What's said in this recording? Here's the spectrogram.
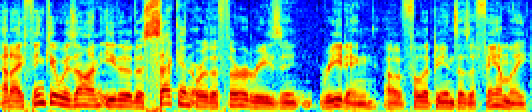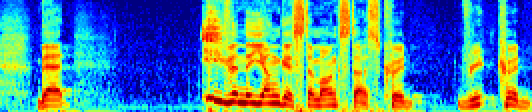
And I think it was on either the second or the third reason, reading of Philippians as a family that even the youngest amongst us could, re, could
